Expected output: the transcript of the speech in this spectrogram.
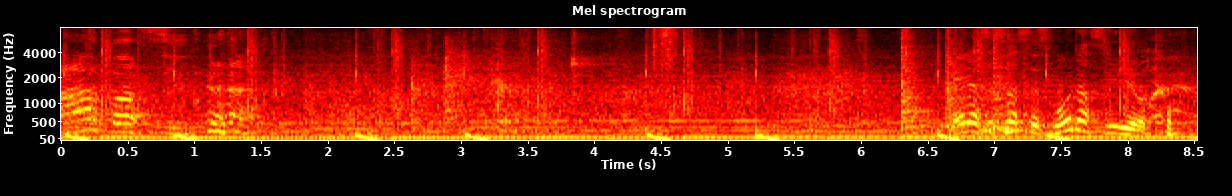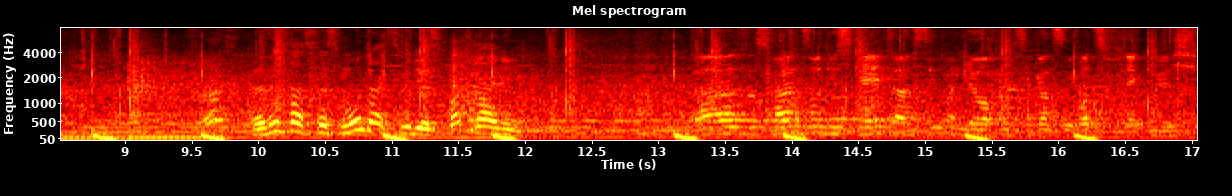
Ah, fast. Ey, das ist was fürs Montagsvideo. Das ist was fürs Montagsvideo, Spotreinigen. Ja, das waren so die Skater. Das sieht man hier auch an diesen ganzen Rotzflecken. Ich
